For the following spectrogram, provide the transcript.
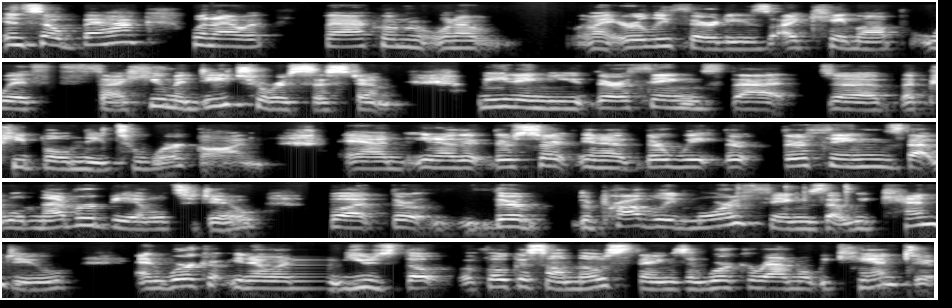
And so back when I was back when when I my early 30s, I came up with the human detour system, meaning you, there are things that uh, that people need to work on, and you know there, there's certain you know there we there there are things that we'll never be able to do, but there there there are probably more things that we can do and work you know and use the focus on those things and work around what we can't do.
